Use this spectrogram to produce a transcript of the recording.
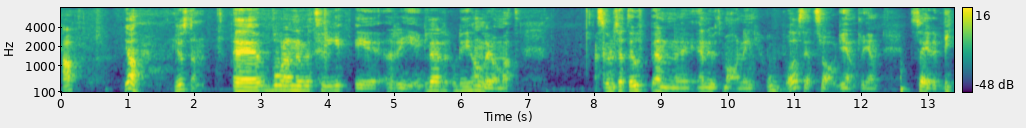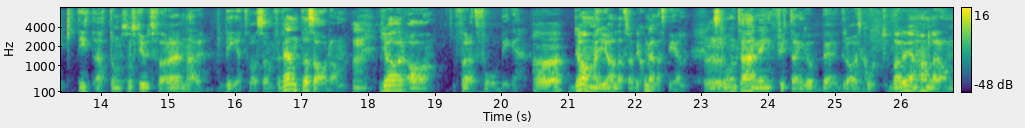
ja. Ja, just det. Eh, våra nummer tre är regler och det handlar ju om att ska du sätta upp en, en utmaning oavsett slag egentligen så är det viktigt att de som ska utföra den här vet vad som förväntas av dem. Mm. Gör A för att få B. Ja. Det har man ju i alla traditionella spel. Slå en tärning, flytta en gubbe, dra ett kort. Vad det än handlar om.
